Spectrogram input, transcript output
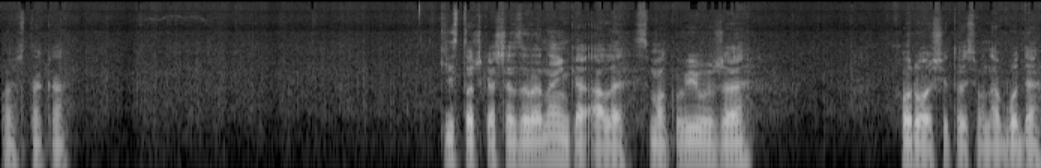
Ось така. Кісточка ще зелененька, але смакові вже хороші. Тобто вона буде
